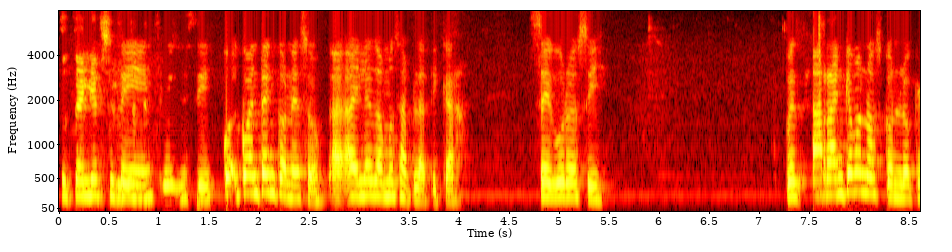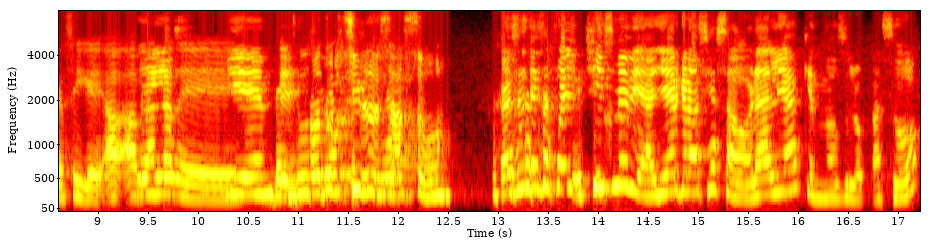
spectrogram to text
Total y Sí, absolutamente. sí, sí, sí. Cu- cuenten con eso. Ahí les vamos a platicar. Seguro sí. Pues arranquémonos con lo que sigue. A- hablando Las de, siguientes. de industria Otro. Ese, ese fue el chisme de ayer, gracias a Oralia, que nos lo pasó.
